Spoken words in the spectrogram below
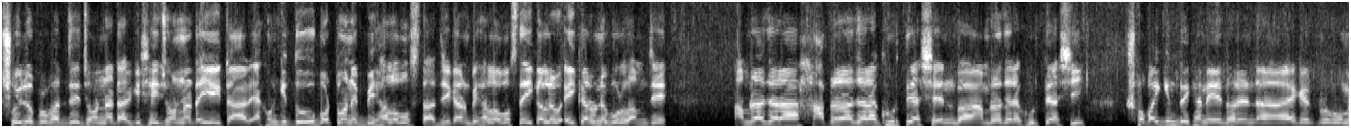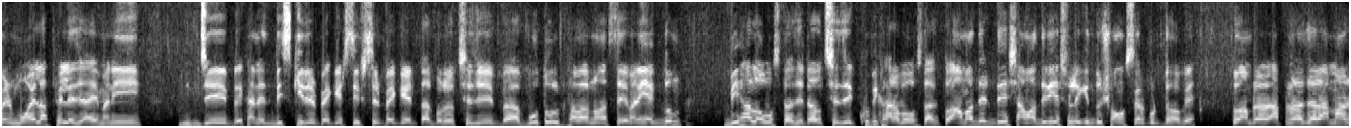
শৈলপ্রভাত যে ঝর্ণাটা আর কি সেই ঝর্ণাটাই এইটা। আর এখন কিন্তু বর্তমানে বেহাল অবস্থা যে কারণ বেহাল অবস্থা এই কারণে বললাম যে আমরা যারা, আপনারা যারা ঘুরতে আসেন বা আমরা যারা ঘুরতে আসি, সবাই কিন্তু এখানে ধরেন এক এক রকমের ময়লা ফেলে যায়। মানে যে এখানে বিস্কিটের প্যাকেট, চিপসের প্যাকেট, তারপর হচ্ছে যে বোতল ফেলানো আছে। মানে একদম বেহাল অবস্থা, যেটা হচ্ছে যে খুবই খারাপ অবস্থা। তো আমাদের দেশ, আমাদেরই আসলে কিন্তু সংস্কার করতে হবে। তো আমরা, আপনারা যারা আমার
